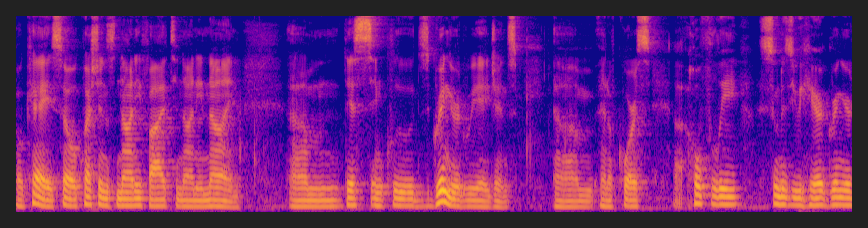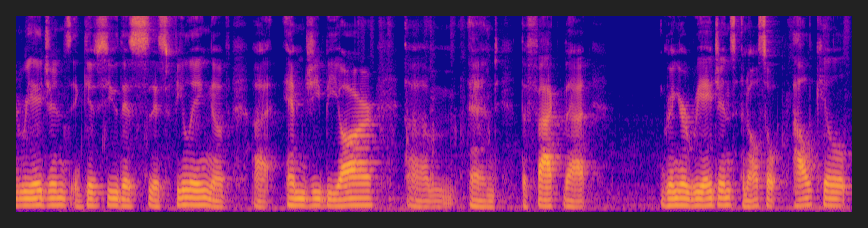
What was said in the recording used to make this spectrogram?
Okay, so questions 95 to 99. Um, this includes Grignard reagents. Um, and of course, uh, hopefully, as soon as you hear Grignard reagents, it gives you this, this feeling of uh, MGBR um, and the fact that Grignard reagents and also alkyl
